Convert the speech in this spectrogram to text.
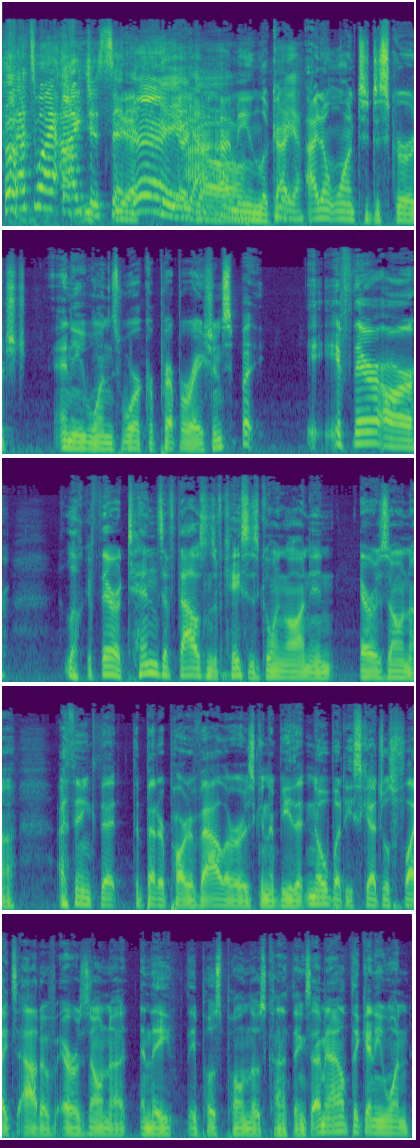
That's why I just said There it. you go. I mean, look, Yeah, I, yeah. I don't want to discourage anyone's work or preparations, but if there are, look, if there are tens of thousands of cases going on in Arizona, I think that the better part of valor is going to be that nobody schedules flights out of Arizona and they, they postpone those kind of things. I mean, I don't think anyone,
